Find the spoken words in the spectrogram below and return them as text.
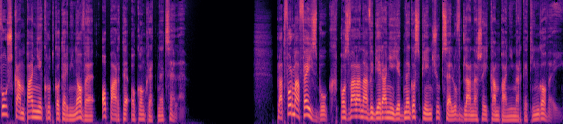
Twórz kampanie krótkoterminowe oparte o konkretne cele. Platforma Facebook pozwala na wybieranie jednego z pięciu celów dla naszej kampanii marketingowej:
